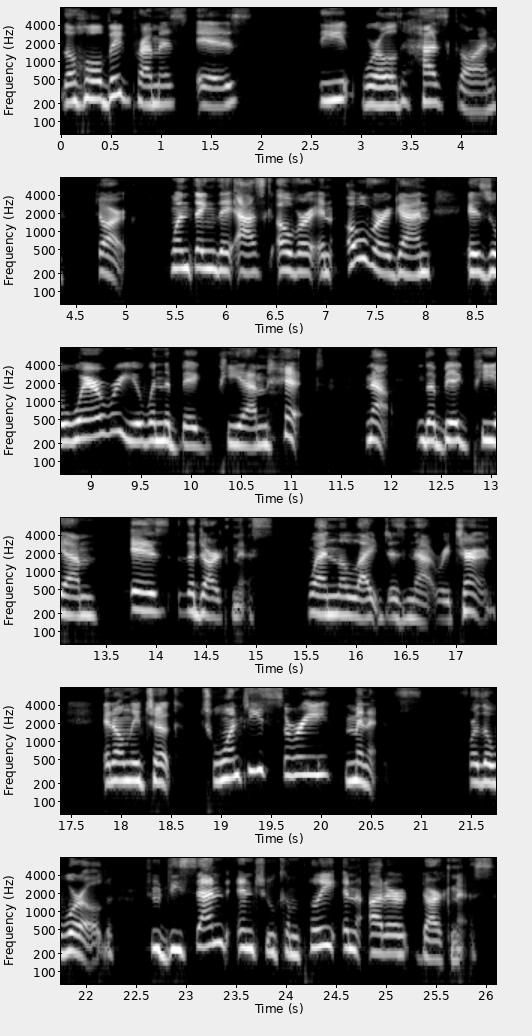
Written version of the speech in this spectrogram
the whole big premise is the world has gone dark. One thing they ask over and over again is where were you when the big PM hit? Now, the big PM is the darkness when the light does not return. It only took 23 minutes for the world to descend into complete and utter darkness.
